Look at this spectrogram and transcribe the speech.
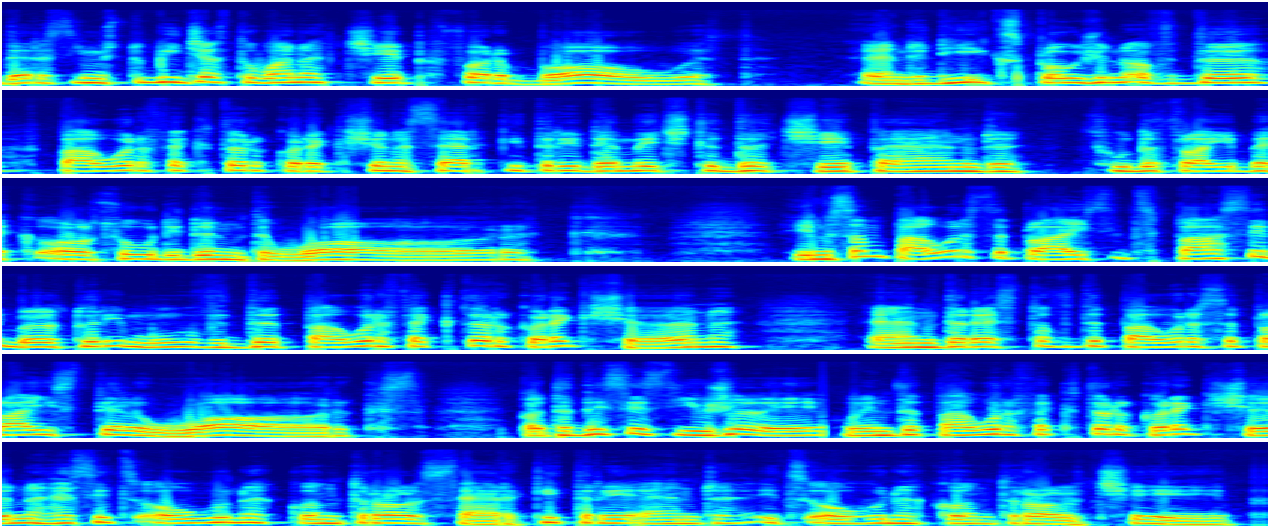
There seems to be just one chip for both. And the explosion of the power factor correction circuitry damaged the chip and so the flyback also didn't work. In some power supplies, it's possible to remove the power factor correction and the rest of the power supply still works. But this is usually when the power factor correction has its own control circuitry and its own control chip.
